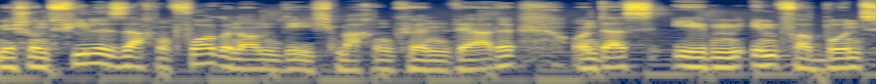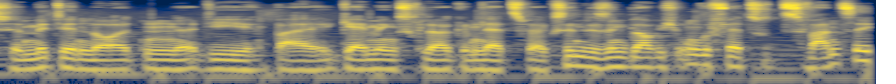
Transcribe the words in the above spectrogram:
mir schon viele Sachen vorgenommen, die ich machen können werde und das eben im Verbund mit den Leuten, die bei Gamings Clerk im Netzwerk sind. Wir sind, glaube ich, ungefähr zu 20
